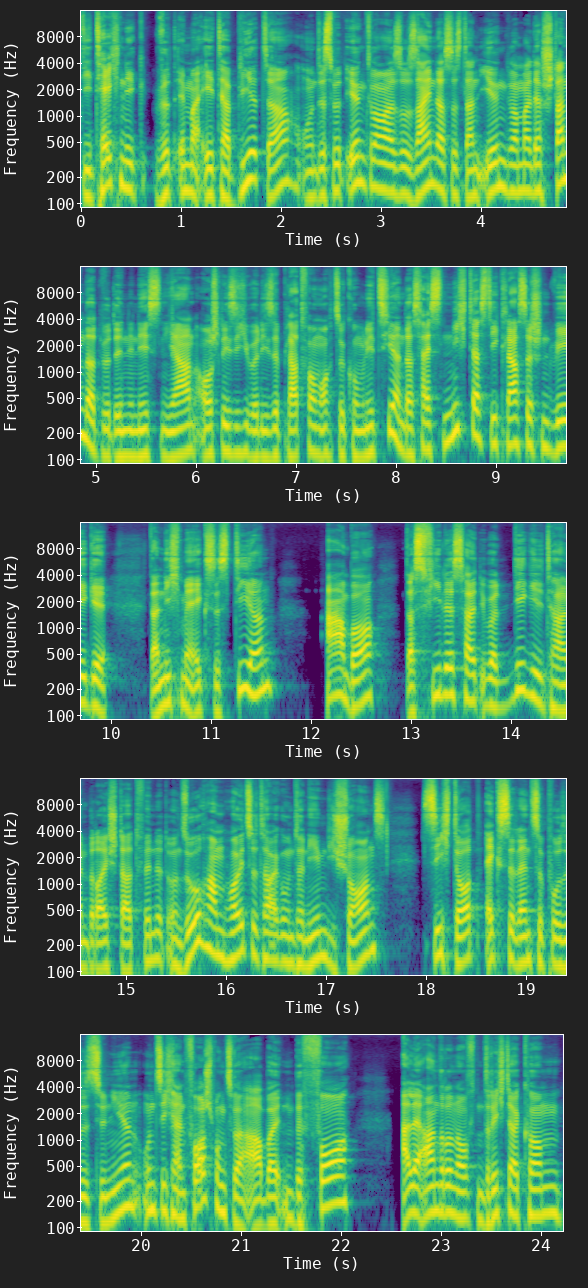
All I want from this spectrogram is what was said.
Die Technik wird immer etablierter und es wird irgendwann mal so sein, dass es dann irgendwann mal der Standard wird in den nächsten Jahren, ausschließlich über diese Plattform auch zu kommunizieren. Das heißt nicht, dass die klassischen Wege dann nicht mehr existieren, aber dass vieles halt über den digitalen Bereich stattfindet. Und so haben heutzutage Unternehmen die Chance, sich dort exzellent zu positionieren und sich einen Vorsprung zu erarbeiten, bevor alle anderen auf den Trichter kommen,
